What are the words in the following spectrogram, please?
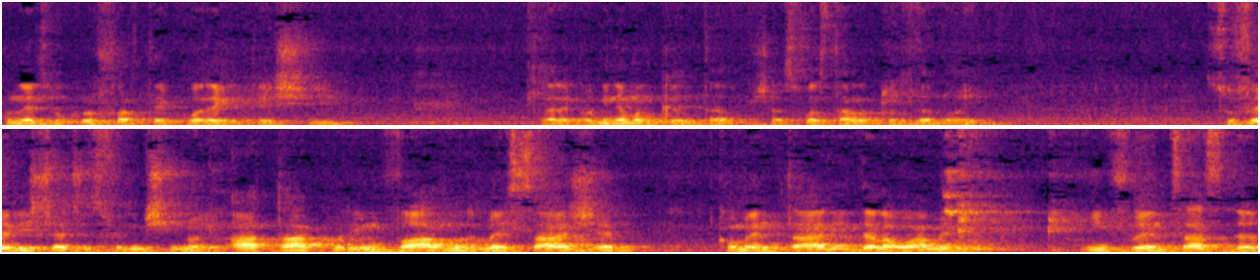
puneți lucruri foarte corecte și care pe mine mă încântă și ați fost alături de noi, suferiți ceea ce suferim și noi. Atacuri în valuri, mesaje, comentarii de la oameni influențați de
